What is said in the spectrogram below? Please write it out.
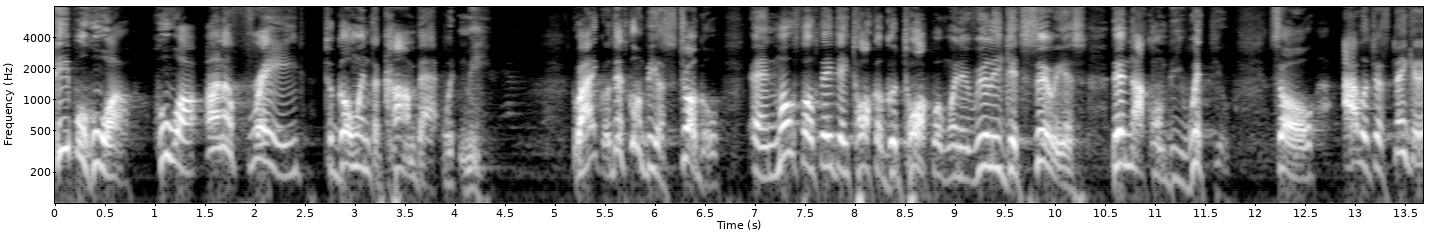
people who are, who are unafraid to go into combat with me right? Because it's going to be a struggle. And most folks, they, they talk a good talk, but when it really gets serious, they're not going to be with you. So I was just thinking,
